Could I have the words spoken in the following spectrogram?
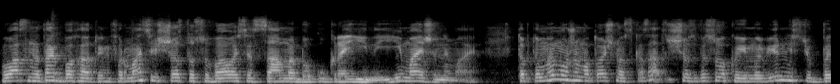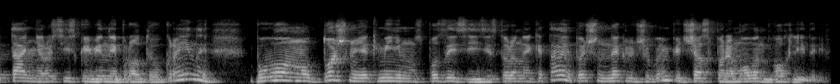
власне, не так багато інформації, що стосувалося саме б України. Її майже немає. Тобто, ми можемо точно сказати, що з високою ймовірністю питання російської війни проти України було ну точно як мінімум з позиції зі сторони Китаю, точно не ключовим під час перемовин двох лідерів.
